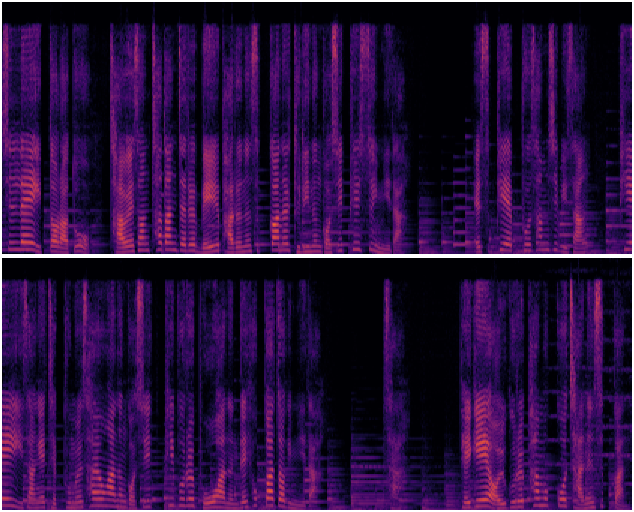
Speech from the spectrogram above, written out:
실내에 있더라도 자외선 차단제를 매일 바르는 습관을 들이는 것이 필수입니다. SPF 30 이상, PA 이상의 제품을 사용하는 것이 피부를 보호하는 데 효과적입니다. 4. 베개에 얼굴을 파묻고 자는 습관.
